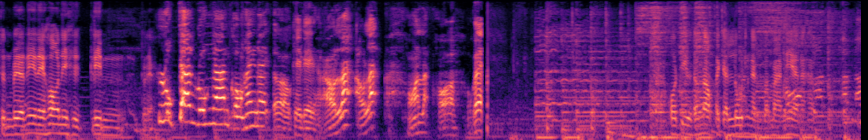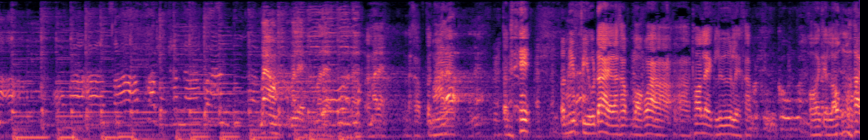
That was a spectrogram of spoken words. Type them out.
จนเบรนี่ในห้องนี่คือกลิ่นตัวเนี้ยลูกจ้างโรงงานของให้ในายเออโอเคโอเคเอาละเอาละหอนละขอโอเคคนที่อยู่ข้างนอกก็จะลุ้นกันประมาณเนี้ยนะครับ ไม่เอามาเลยมาเลยมาเลยนะครับตอนมานี้ แล้ว ตอนนี้ตอนนี้ฟิลได้แล้วครับ บอกว่าอ่าท่อนแรกลือเลยครับพอจะร้องไห้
